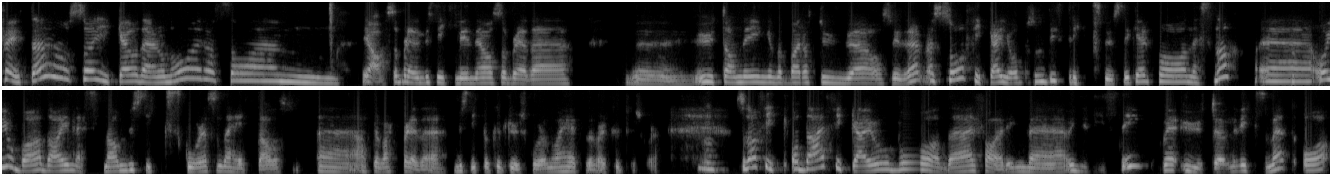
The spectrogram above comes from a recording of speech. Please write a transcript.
fløyte. Og så gikk jeg jo der noen år, og så, um, ja, så ble det musikklinje, og så ble det uh, utdanning, baratue osv. Men så fikk jeg jobb som distriktsmusiker på Nesna, Uh, og jobba da i Nesna musikkskole, som det het da. Uh, etter hvert ble det musikk- og kulturskole, nå heter det vel kulturskole. Mm. Så da fikk, og der fikk jeg jo både erfaring med undervisning, med utøvende virksomhet, og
